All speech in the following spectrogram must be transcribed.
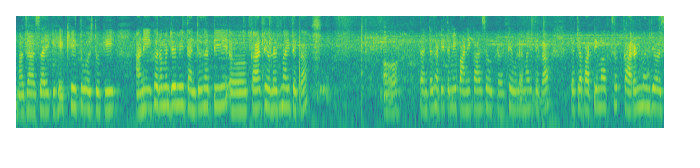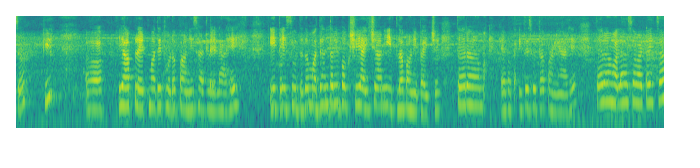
माझा असा एक हे खेतू असतो की आणि खरं म्हणजे मी त्यांच्यासाठी का ठेवलं आहेत माहीत आहे का? त्यांच्यासाठी तर मी पाणी का असं उठलं ठेवलं आहे माहीत आहे का? त्याच्या पाठीमागचं कारण म्हणजे असं की या प्लेटमध्ये थोडं पाणी साठलेलं आहे. इथे सुद्धा तर मध्यंतरी पक्षी यायचे आणि इथलं पाणी प्यायचे. तर हे बघा इथे सुद्धा पाणी आहे. तर मला असं वाटायचं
